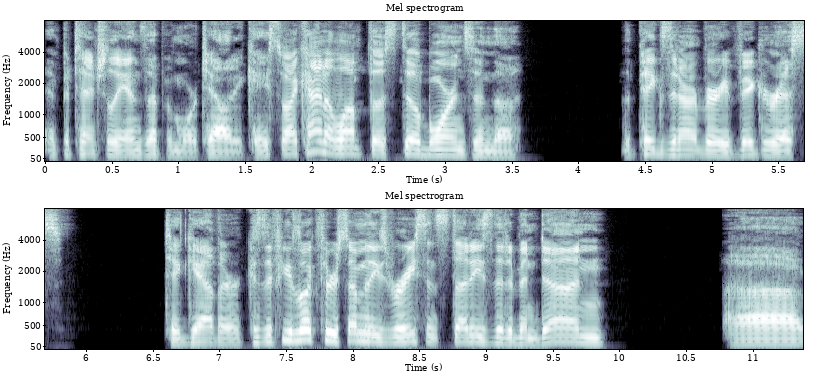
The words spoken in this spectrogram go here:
and potentially ends up in mortality case. So I kind of lump those stillborns and the the pigs that aren't very vigorous together because if you look through some of these recent studies that have been done, uh,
